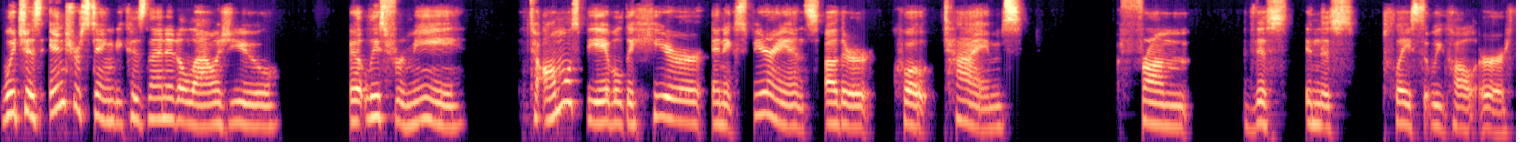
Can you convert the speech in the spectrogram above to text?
which is interesting because then it allows you at least for me to almost be able to hear and experience other quote times from this in this place that we call earth.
